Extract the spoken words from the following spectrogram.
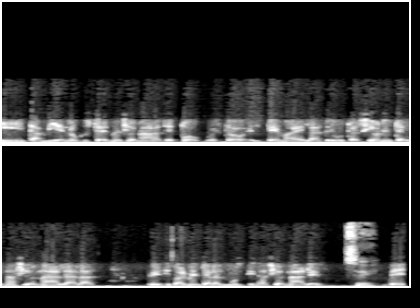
y también lo que ustedes mencionaban hace poco, esto, el tema de la tributación internacional a las, principalmente a las multinacionales de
